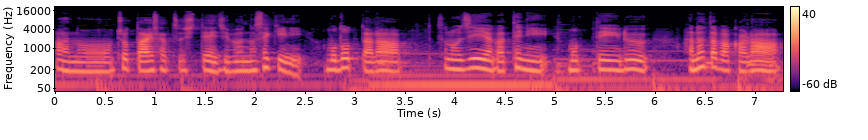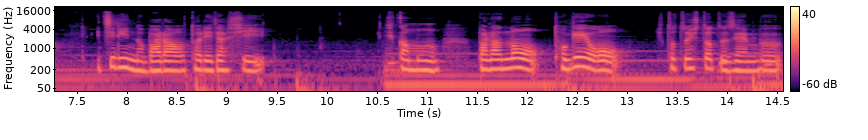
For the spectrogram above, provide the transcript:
あのちょっと挨拶して自分の席に戻ったらそのジーヤが手に持っている花束から一輪のバラを取り出ししかもバラのトゲを一つ一つ全部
